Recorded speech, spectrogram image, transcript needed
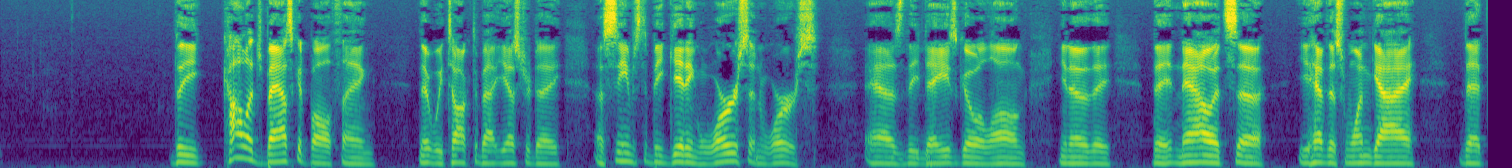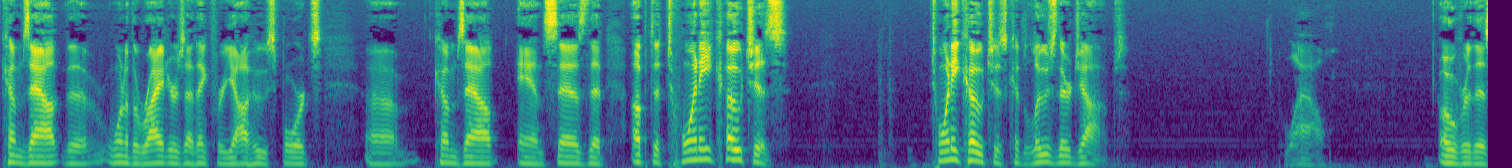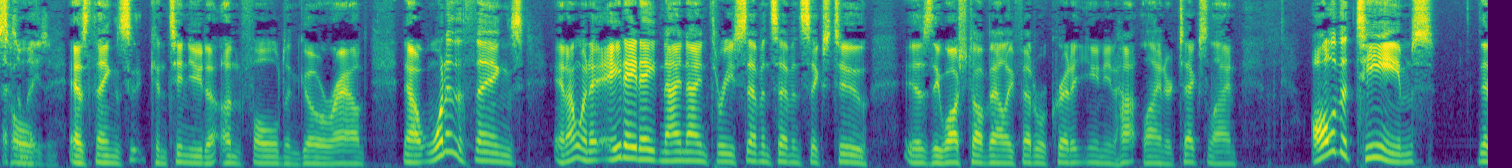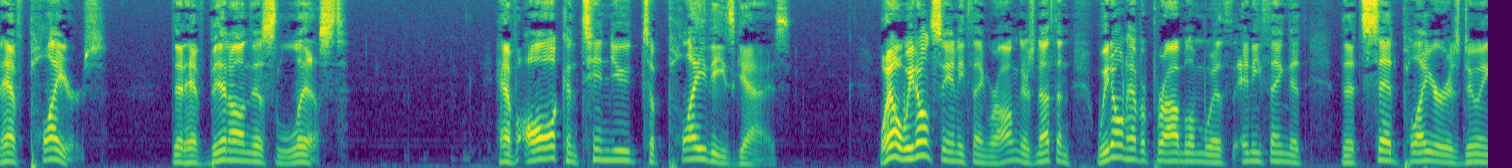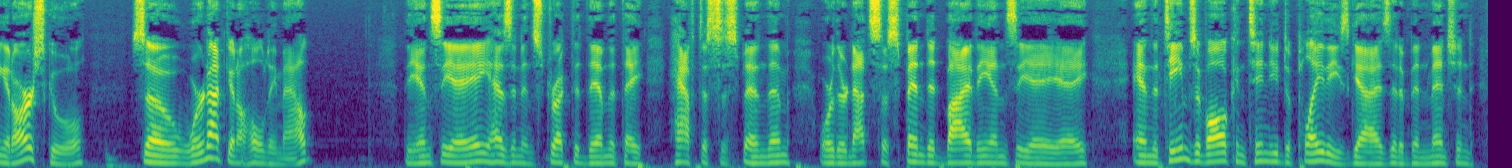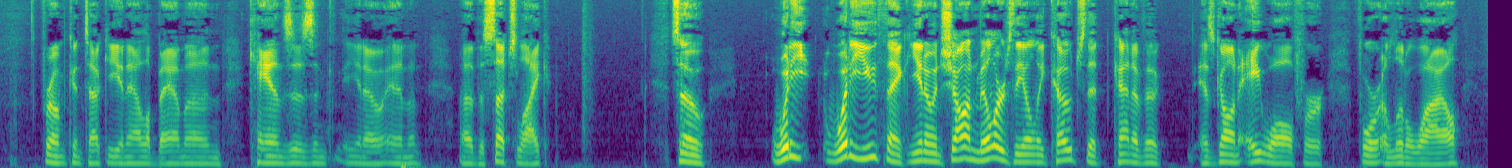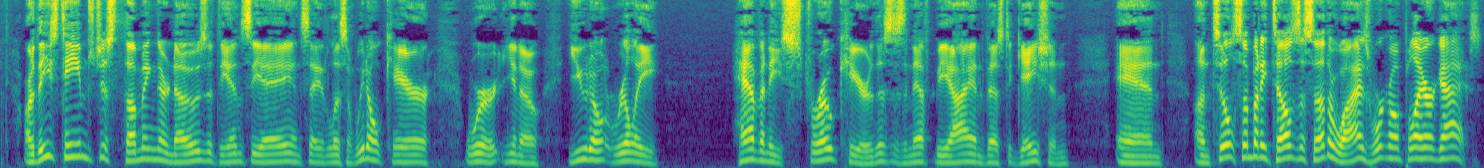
the college basketball thing that we talked about yesterday uh, seems to be getting worse and worse as the days go along. You know, they they now it's uh, you have this one guy that comes out the one of the writers I think for Yahoo Sports um, comes out and says that up to 20 coaches 20 coaches could lose their jobs Wow. over this That's whole amazing. as things continue to unfold and go around. Now, one of the things, and I want to 888-993-7762 is the Ouachita Valley Federal Credit Union hotline or text line. All of the teams that have players that have been on this list have all continued to play these guys. Well, we don't see anything wrong. There's nothing. We don't have a problem with anything that that said player is doing at our school, so we're not going to hold him out. The NCAA hasn't instructed them that they have to suspend them or they're not suspended by the NCAA. And the teams have all continued to play these guys that have been mentioned from Kentucky and Alabama and Kansas and you know and uh, the such like. So, what do you what do you think? You know, and Sean Miller's the only coach that kind of uh has gone AWOL for for a little while. Are these teams just thumbing their nose at the NCAA and saying, "Listen, we don't care. We're you know you don't really have any stroke here. This is an FBI investigation, and until somebody tells us otherwise, we're going to play our guys."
